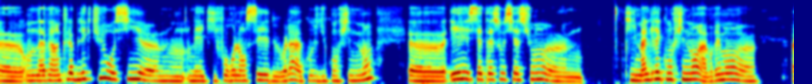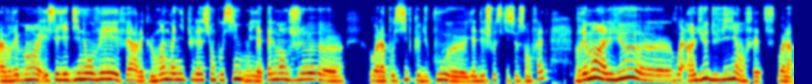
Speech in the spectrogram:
Euh, on avait un club lecture aussi, euh, mais qu'il faut relancer de, voilà, à cause du confinement. et cette association qui, malgré confinement, a vraiment essayé d'innover et faire avec le moins de manipulation possible, mais il y a tellement de jeux voilà, possible que du coup, euh, il y a des choses qui se sont faites. Vraiment un lieu, euh, un lieu de vie, en fait. Voilà.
